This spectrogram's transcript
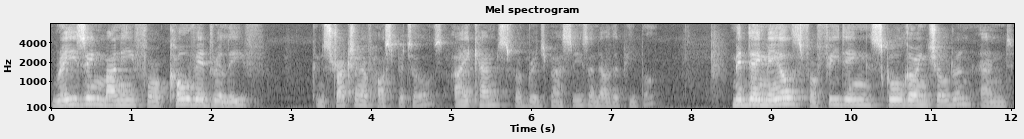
raising money for COVID relief, construction of hospitals, eye camps for Brijbasis and other people, midday meals for feeding school going children and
